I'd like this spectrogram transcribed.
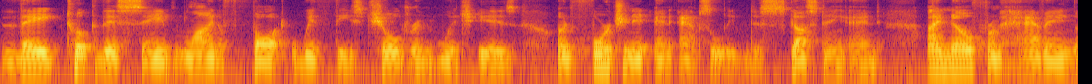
They took this same line of thought with these children which is unfortunate and absolutely disgusting. And i know from having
